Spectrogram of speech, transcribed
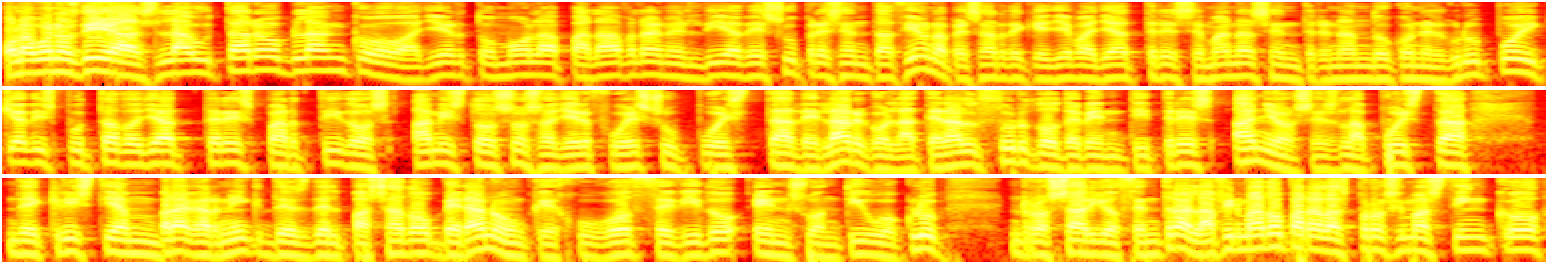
Hola, buenos días. Lautaro Blanco ayer tomó la palabra en el día de su presentación, a pesar de que lleva ya tres semanas entrenando con el grupo y que ha disputado ya tres partidos amistosos. Ayer fue su puesta de largo. Lateral zurdo de 23 años es la puesta de Christian Bragarnik desde el pasado verano, aunque jugó cedido en su antiguo club, Rosario Central. Ha firmado para las próximas cinco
